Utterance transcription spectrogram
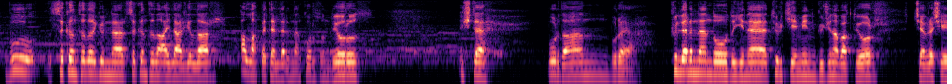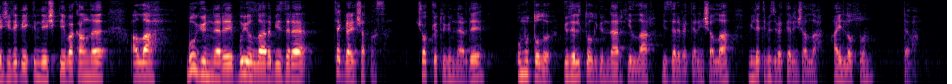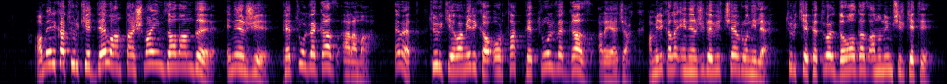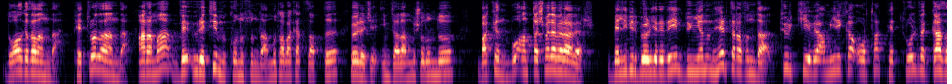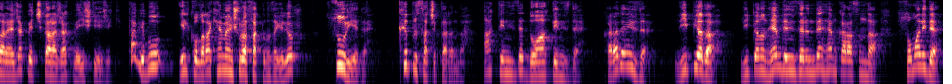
Bu sıkıntılı günler, sıkıntılı aylar, yıllar Allah beterlerinden korusun diyoruz. İşte buradan buraya. Küllerinden doğdu yine Türkiye'min gücüne bak diyor. Çevre Şehircilik ve İklim Değişikliği Bakanlığı. Allah bu günleri, bu yılları bizlere tekrar yaşatmasın. Çok kötü günlerdi. Umut dolu, güzellik dolu günler, yıllar bizleri bekler inşallah. Milletimizi bekler inşallah. Hayırlı olsun. Devam. Amerika Türkiye dev antlaşma imzalandı. Enerji, petrol ve gaz arama. Evet, Türkiye ve Amerika ortak petrol ve gaz arayacak. Amerikalı enerji devi Chevron ile Türkiye Petrol Doğalgaz Anonim Şirketi doğalgaz alanında, petrol alanında arama ve üretim konusunda mutabakat zaptı böylece imzalanmış olundu. Bakın bu antlaşmayla beraber belli bir bölgede değil dünyanın her tarafında Türkiye ve Amerika ortak petrol ve gaz arayacak ve çıkaracak ve işleyecek. Tabi bu ilk olarak hemen şurası aklımıza geliyor. Suriye'de, Kıbrıs açıklarında, Akdeniz'de, Doğu Akdeniz'de, Karadeniz'de, Libya'da, Libya'nın hem denizlerinde hem karasında, Somali'de,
